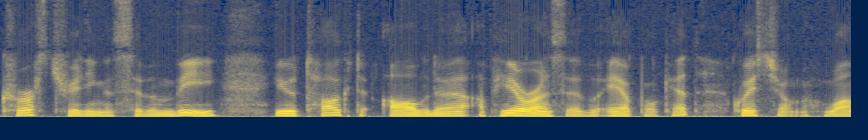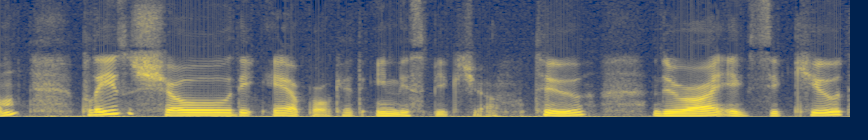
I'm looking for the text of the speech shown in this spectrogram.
cross trading 7B. You talked of the appearance of air pocket. Question 1. Please show the air pocket in this picture. 2. Do I execute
